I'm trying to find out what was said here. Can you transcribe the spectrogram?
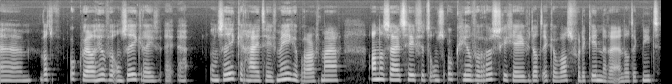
Um, wat ook wel heel veel onzekerheid, eh, eh, onzekerheid heeft meegebracht. Maar anderzijds heeft het ons ook heel veel rust gegeven dat ik er was voor de kinderen. En dat ik niet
